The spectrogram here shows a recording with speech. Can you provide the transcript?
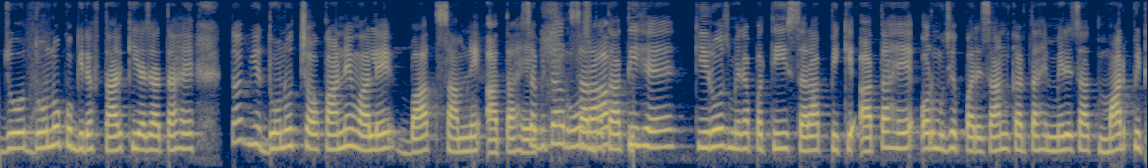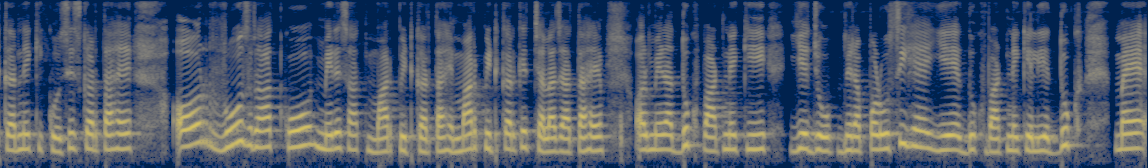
जो दोनों को गिरफ़्तार किया जाता है तब ये दोनों चौंकाने वाले बात सामने आता है। सविता रोज बताती है कि रोज़ मेरा पति शराब पी के आता है और मुझे परेशान करता है मेरे साथ मारपीट करने की कोशिश करता है और रोज़ रात को मेरे साथ मारपीट करता है मारपीट करके चला जाता है और मेरा दुख बांटने की ये जो मेरा पड़ोसी है ये दुख बांटने के लिए दुख मैं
